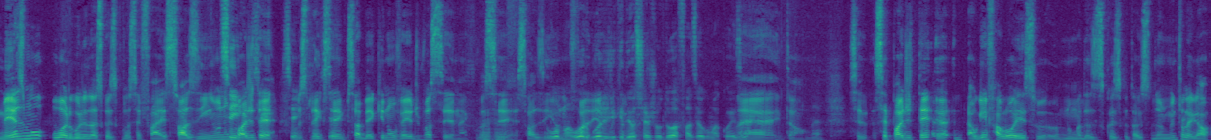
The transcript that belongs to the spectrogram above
mesmo o orgulho das coisas que você faz sozinho não Sim, pode sim, ter. sim, você tem que sim. sempre saber que não veio de você, né? Que você sozinho Uma, não o orgulho de que Deus te ajudou a fazer alguma coisa. É, então. Né? Você você pode ter. é, Alguém falou isso numa das coisas que eu estava estudando, muito legal.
